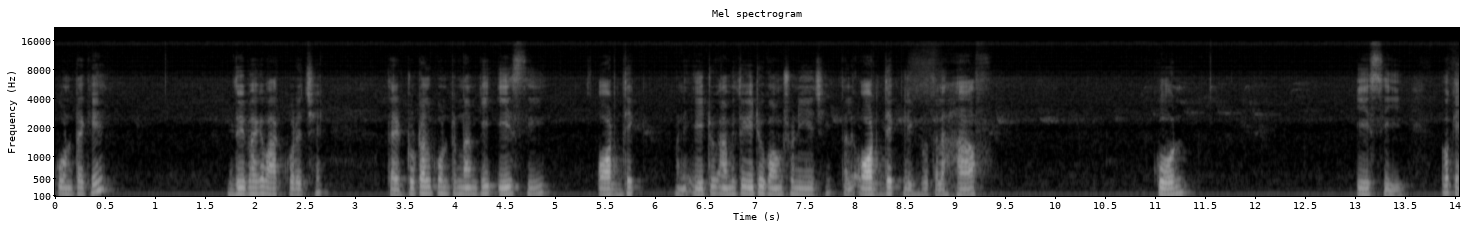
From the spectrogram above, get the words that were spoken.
কোণটাকে দুই ভাগে ভাগ করেছে। তাই টোটাল কোণটার নাম কি? এসি অর্ধেক। মানে এইটুকু, আমি তো এইটুকু অংশ নিয়েছি। তাহলে অর্ধেক লিখব। তাহলে হাফ কোণ এসি ওকে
